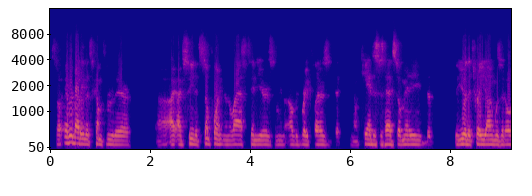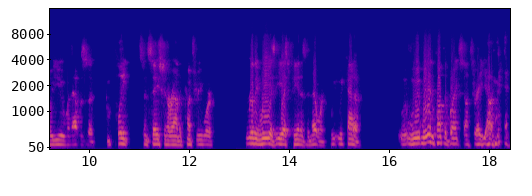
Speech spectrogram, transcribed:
So everybody that's come through there uh, I, have seen at some point in the last 10 years, I mean, all the great players that, you know, Kansas has had so many. The, the year that Trae Young was at OU, when that was a complete sensation around the country, where really we as ESPN, as the network, we, we kind of, we, we didn't pump the brakes on Trae Young, man.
